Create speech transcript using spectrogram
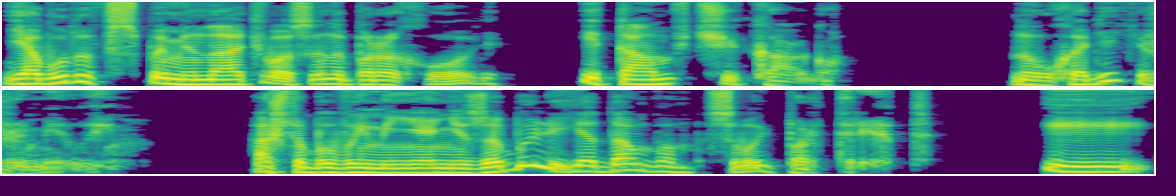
Я буду вспоминать вас и на пароходе, и там, в Чикаго. Но уходите же, милый. А чтобы вы меня не забыли, я дам вам свой портрет. И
